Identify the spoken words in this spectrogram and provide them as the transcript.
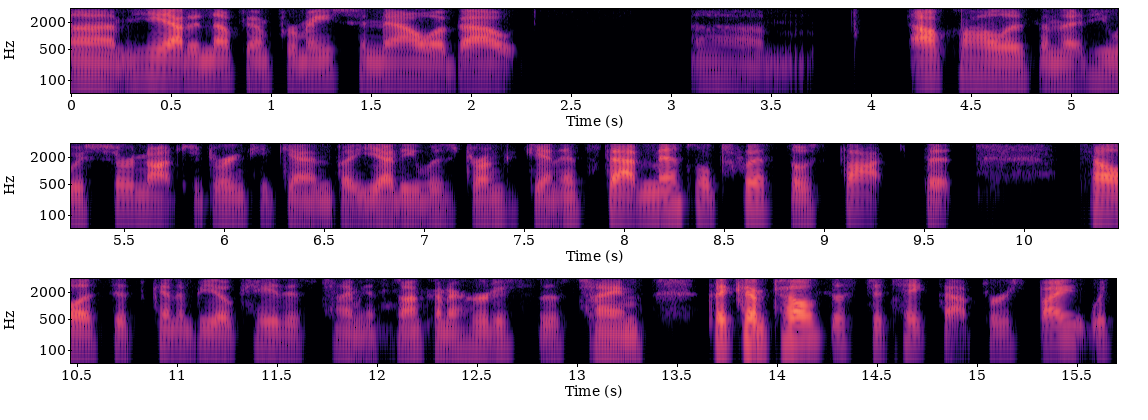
um, he had enough information now about um, alcoholism that he was sure not to drink again, but yet he was drunk again. It's that mental twist, those thoughts that tell us it's going to be okay this time, it's not going to hurt us this time, that compels us to take that first bite, which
